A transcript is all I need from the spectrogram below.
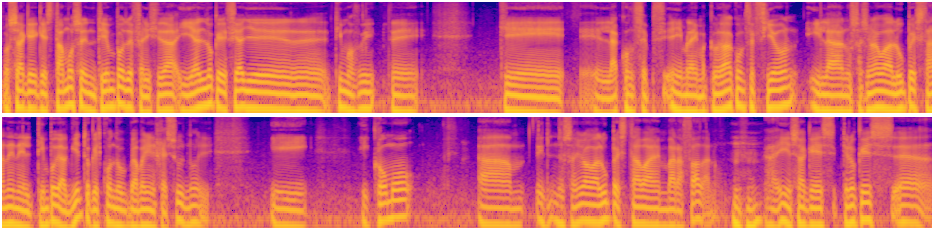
O sea que, que, estamos en tiempos de felicidad. Y es lo que decía ayer Timothy, de, que la, concepción, la Inmaculada Concepción y la Nuestra Señora de Guadalupe están en el tiempo de Adviento, que es cuando va a venir Jesús, ¿no? Y, y cómo um, Nuestra Señora Guadalupe estaba embarazada, ¿no? Ahí, o sea que es, creo que es, uh,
